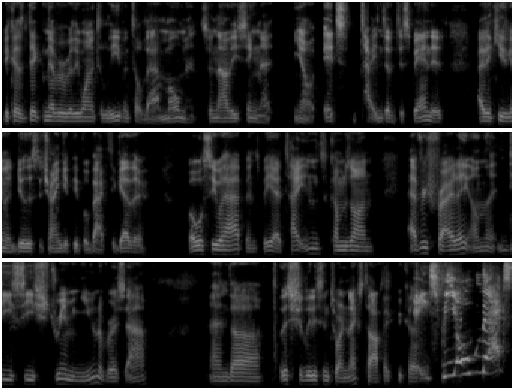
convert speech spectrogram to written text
because Dick never really wanted to leave until that moment. So now he's seeing that you know it's Titans have disbanded. I think he's going to do this to try and get people back together. But we'll see what happens. But yeah, Titans comes on every Friday on the DC Streaming Universe app. And uh, this should lead us into our next topic because HBO Max,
